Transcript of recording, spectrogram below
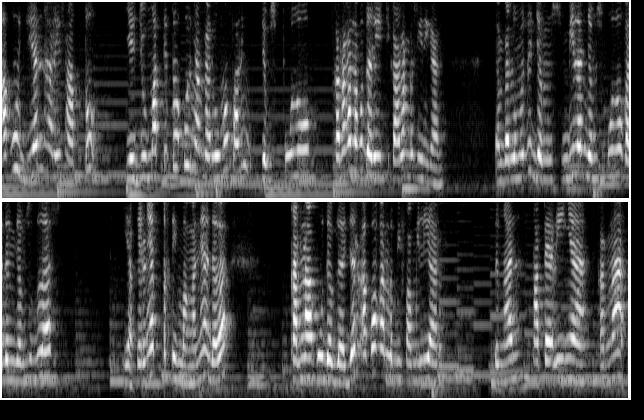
aku ujian hari Sabtu ya Jumat itu aku nyampe rumah paling jam 10 karena kan aku dari Cikarang ke sini kan sampai rumah itu jam 9 jam 10 kadang jam 11 ya akhirnya pertimbangannya adalah karena aku udah belajar aku akan lebih familiar dengan materinya. Karena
